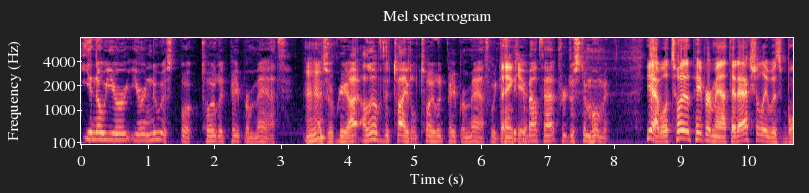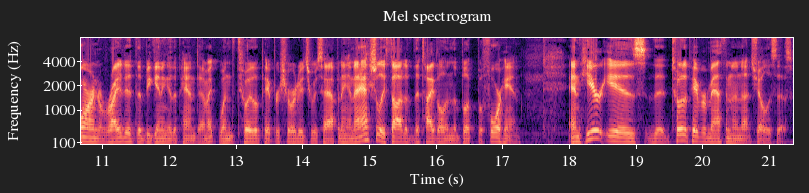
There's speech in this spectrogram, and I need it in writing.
you know your your newest book, Toilet Paper Math. Has a re- I I love the title, Toilet Paper Math. Would you Mm-hmm. Thank speak you. about that for just a moment? Yeah, well, toilet paper math that actually was born right at the beginning of the pandemic when the toilet paper shortage was happening, and I actually thought of the title in the book beforehand. And here is the toilet paper math in a nutshell: is this.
